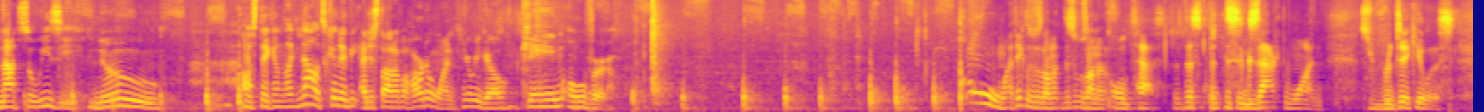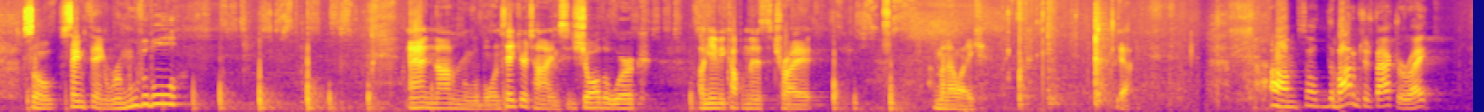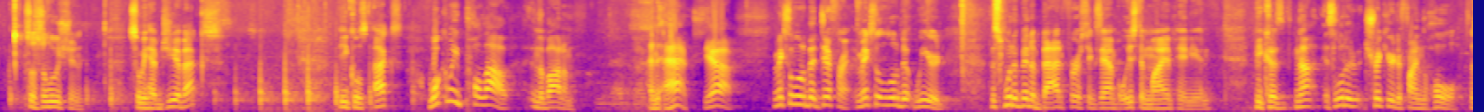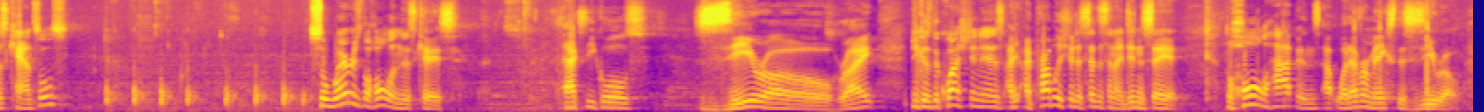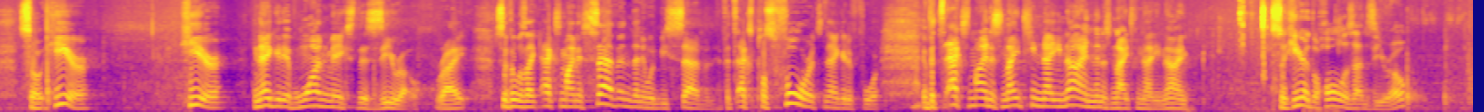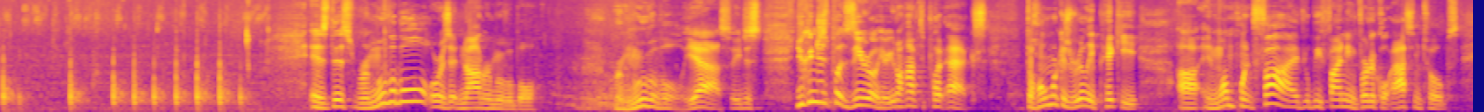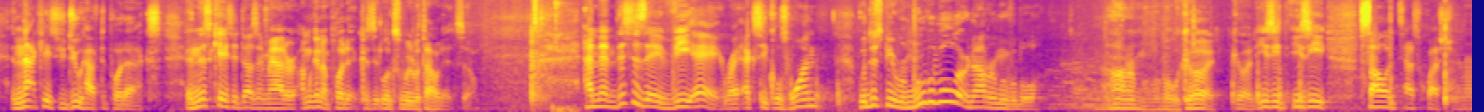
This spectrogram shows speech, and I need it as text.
Not so easy. No. I was thinking like, no, it's gonna be, I just thought of a harder one. Here we go. Game over. Boom. I think this was on, this was on an old test. This, this exact one. It's ridiculous. So same thing, removable and non-removable. And take your time, so you show all the work. I'll give you a couple minutes to try it. I'm gonna like, yeah. Um, so the bottom should factor, right? So solution. So we have g of x equals x. What can we pull out in the bottom? An x, yeah. It makes it a little bit different. It makes it a little bit weird. This would have been a bad first example, at least in my opinion, because it's, not, it's a little bit trickier to find the hole. This cancels. So where is the hole in this case? x equals 0, right? Because the question is, I, I, probably should have said this and I didn't say it. The hole happens at whatever makes this 0. So here, here, negative 1 makes this 0, right? So if it was like x minus 7, then it would be 7. If it's x plus 4, it's negative 4. If it's x minus 1999, then it's 1999. So here the hole is at 0. Is this removable or is it non-removable? Removable, yeah. So you just you can just put 0 here. You don't have to put x. The homework is really picky. Uh, in 1.5, you'll be finding vertical asymptotes. In that case, you do have to put x. In this case, it doesn't matter. I'm going to put it because it looks weird without it. So, And then this is a VA, right? x equals 1. Would this be removable or non-removable? Non-removable. Good, good. Easy, easy, solid test question.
